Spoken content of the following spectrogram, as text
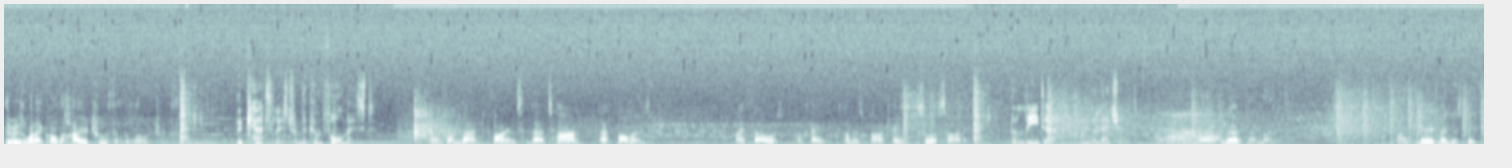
There is what I call the higher truth and the lower truth. The catalyst from the conformist? And from that point, that time, that moment, I thought, okay, Communist Party, suicide. The leader from the legend. I've lived my life. I've made my mistakes.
